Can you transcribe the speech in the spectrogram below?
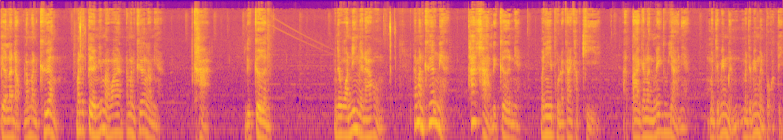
เตือนระดับน้ำมันเครื่อง มันจะเตือนขึ้นมาว่าน้ำมันเครื่องเราเนี่ย ขาดหรือเกิน มันจะวอร์นิ่งเลยนะครับผม น้ำมันเครื่องเนี่ย ถ้าขาดหรือเกินเนี่ย มันจะมีผลต่อการขับขี่ อัตรากำลังเร่งทุกอย่างเนี่ย มันจะไม่เหมือนมันจะไม่เหมือนปกติ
